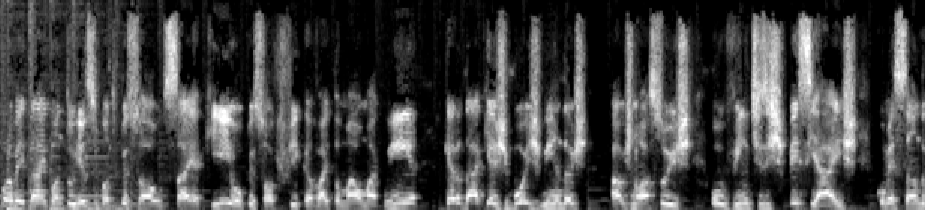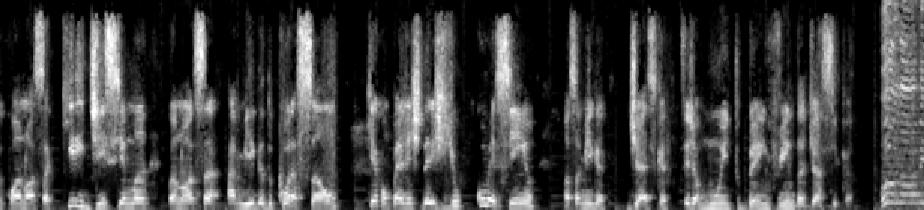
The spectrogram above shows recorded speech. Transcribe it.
Aproveitar enquanto isso, enquanto o pessoal sai aqui ou o pessoal que fica vai tomar uma aguinha, quero dar aqui as boas-vindas aos nossos ouvintes especiais, começando com a nossa queridíssima com a nossa amiga do coração, que acompanha a gente desde o comecinho, nossa amiga Jéssica. Seja muito bem-vinda, Jéssica. O nome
